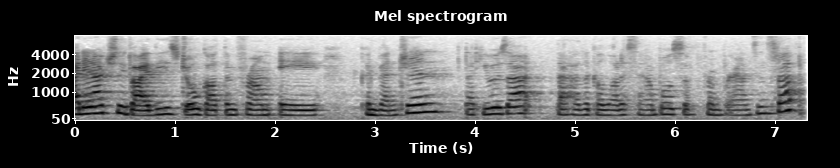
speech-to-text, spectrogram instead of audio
I didn't actually buy these. Joel got them from a convention that he was at that had like a lot of samples of, from brands and stuff.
